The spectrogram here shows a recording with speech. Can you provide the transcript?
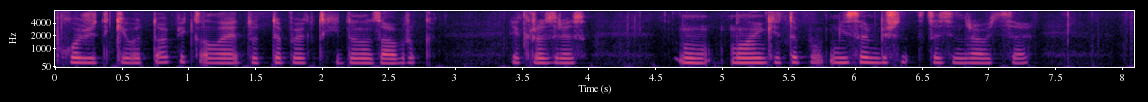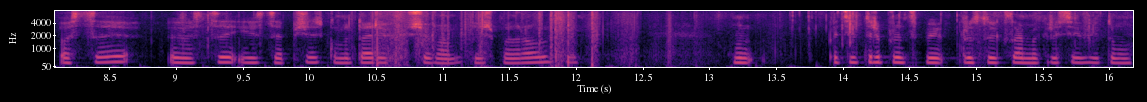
похожий такий от топік, але тут типу як такий динозаврик, як розріз. Ну, маленький, типу, мені саме більше кстати, подобається ось це, ось це і ось це. Пишіть в коментарях, що вам більше подобалося. Ну, Оці три, в принципі, просто як самі красиві, тому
